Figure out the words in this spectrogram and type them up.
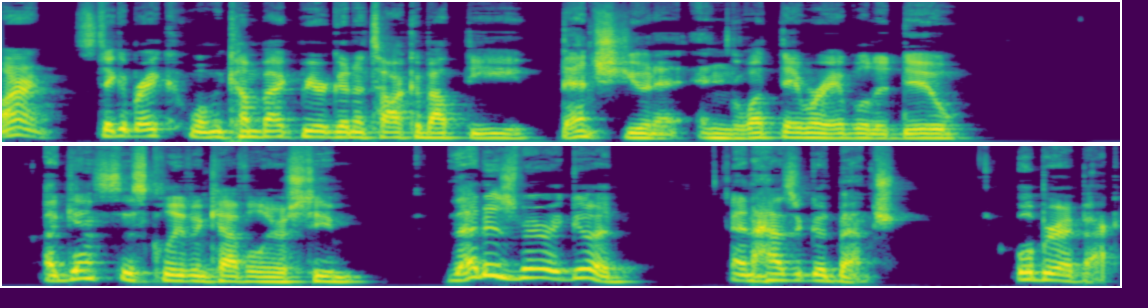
All right, let's take a break. When we come back, we are going to talk about the bench unit and what they were able to do against this Cleveland Cavaliers team that is very good and has a good bench. We'll be right back.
